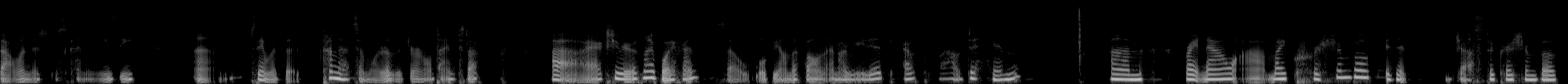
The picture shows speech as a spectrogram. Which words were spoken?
that one is just kind of easy. Um, same with the kind of similar to the journal time stuff. Uh, I actually read with my boyfriend, so we'll be on the phone and I read it out loud to him. Um, right now, uh, my Christian book isn't just a Christian book,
